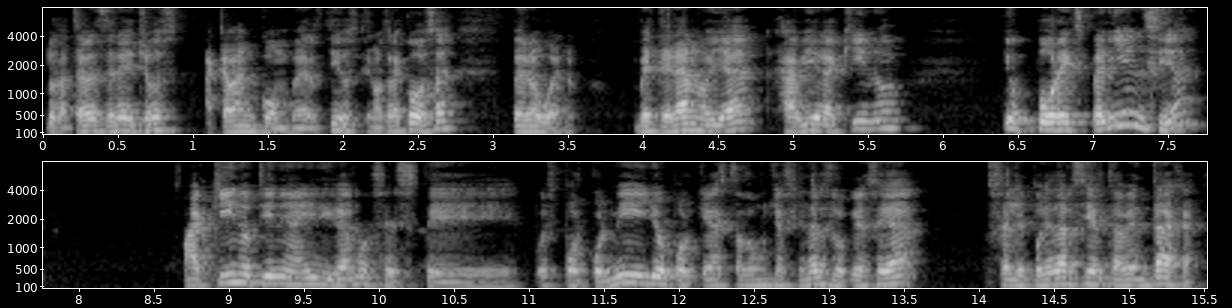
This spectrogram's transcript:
los laterales derechos acaban convertidos en otra cosa. Pero bueno, veterano ya, Javier Aquino. por experiencia, Aquí no tiene ahí, digamos, este, pues por colmillo, porque ha estado muchas finales, lo que sea, se le puede dar cierta ventaja,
